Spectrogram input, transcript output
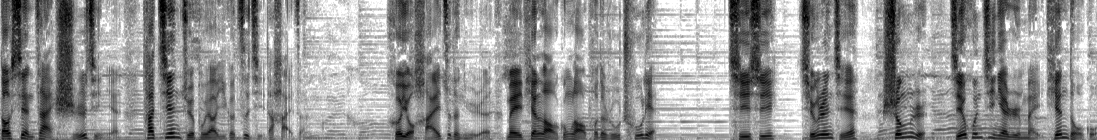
到现在十几年，他坚决不要一个自己的孩子。和有孩子的女人，每天老公老婆的如初恋，七夕、情人节、生日、结婚纪念日，每天都过，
